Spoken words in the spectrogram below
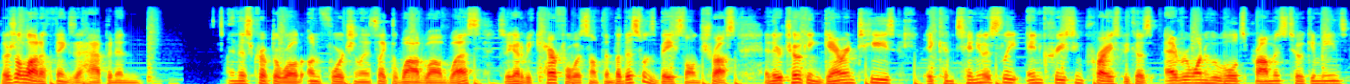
there's a lot of things that happen in in this crypto world, unfortunately, it's like the wild, wild west. So you got to be careful with something. But this one's based on trust. And their token guarantees a continuously increasing price because everyone who holds promise token means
